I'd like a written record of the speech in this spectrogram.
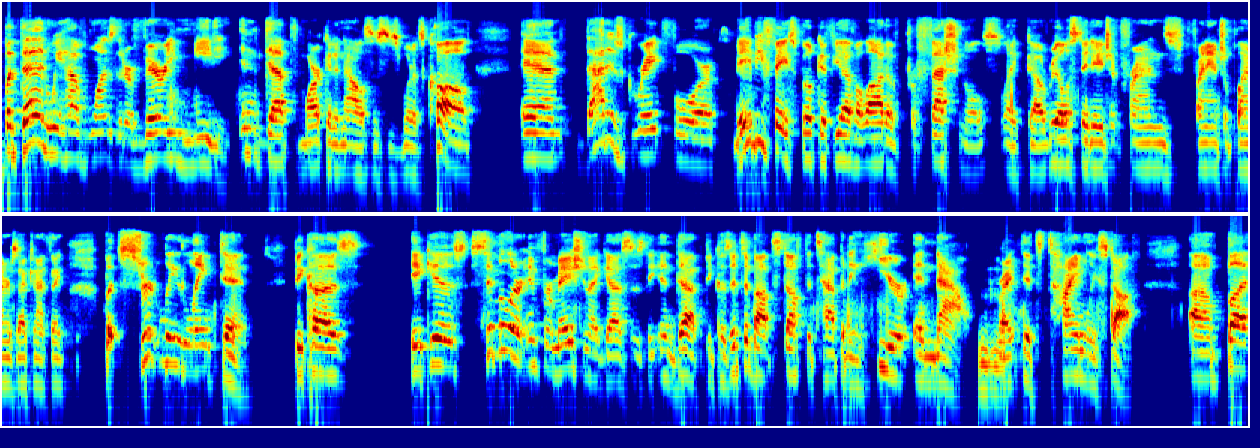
but then we have ones that are very meaty, in depth market analysis is what it's called. And that is great for maybe Facebook if you have a lot of professionals like uh, real estate agent friends, financial planners, that kind of thing, but certainly LinkedIn because it gives similar information, I guess, as the in depth because it's about stuff that's happening here and now, mm-hmm. right? It's timely stuff. Um, but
